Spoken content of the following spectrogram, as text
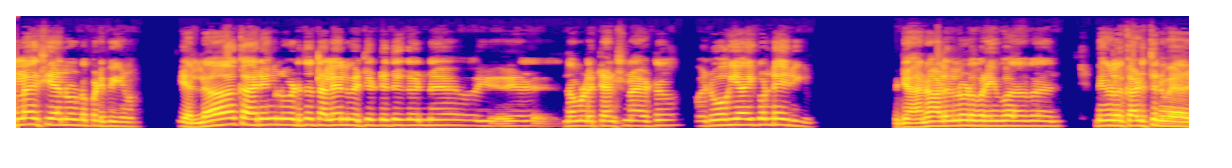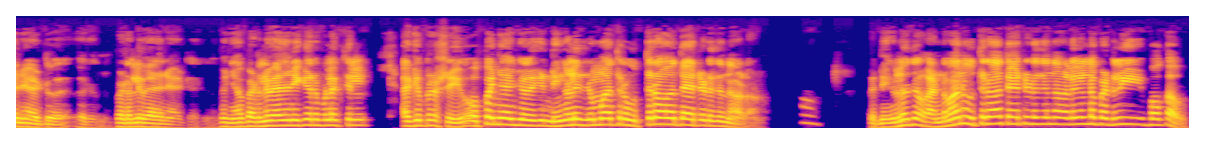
റിലാക്സ് ചെയ്യാനോട് പഠിപ്പിക്കണം. എല്ലാ കാര്യങ്ങളും എടുത്ത് തലയിൽ വെച്ചിട്ട് ഇത് പിന്നെ നമ്മൾ ടെൻഷനായിട്ട് രോഗിയായിക്കൊണ്ടേയിരിക്കും. ഞാൻ ആളുകളോട് പറയുമ്പോൾ നിങ്ങൾ കഴുത്തിന് വേദനയായിട്ട് വരുന്നു പെടൽ വേദനയായിട്ട് വരുന്നു. അപ്പം ഞാൻ പെടൽ വേദനയ്ക്ക് റിഫ്ലക്സിൽ അക്യുപ്രഷർ ചെയ്യും. ഒപ്പം ഞാൻ ചോദിക്കും നിങ്ങൾ ഇതിന് മാത്രം ഉത്തരവാദിത്തം ഏറ്റെടുക്കുന്ന ആളാണ്. അപ്പം നിങ്ങൾ കണ്ടമാനം ഉത്തരവാദിത്തം ഏറ്റെടുക്കുന്ന ആളുകളുടെ പെടൽ പോക്കാവും.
